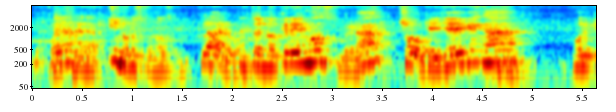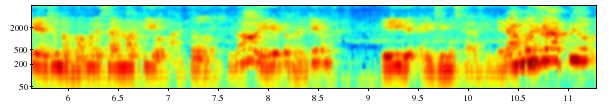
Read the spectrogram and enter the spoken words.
de afuera, afuera. y no los conocen. Claro. Entonces no queremos, ¿verdad? Show. Que lleguen a... Porque eso nos va a molestar no a ti, a todos. No, Dieguito, tranquilo. Y e hicimos caso. Llegamos muy rápido,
